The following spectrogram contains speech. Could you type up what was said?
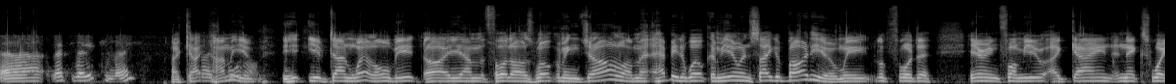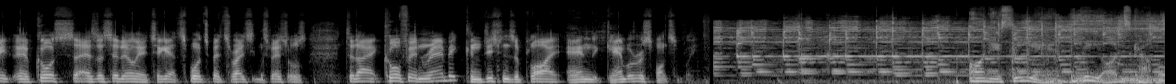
Uh, that's about it for me. Okay, No Hummer, you've, you- you've done well, albeit I um, thought I was welcoming Joel. I'm happy to welcome you and say goodbye to you. And we look forward to hearing from you again next week. And of course, as I said earlier, check out Sportsbet's racing specials today at Caulfield and Randwick. Conditions apply and gamble responsibly. On SEN, The Odds Couple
